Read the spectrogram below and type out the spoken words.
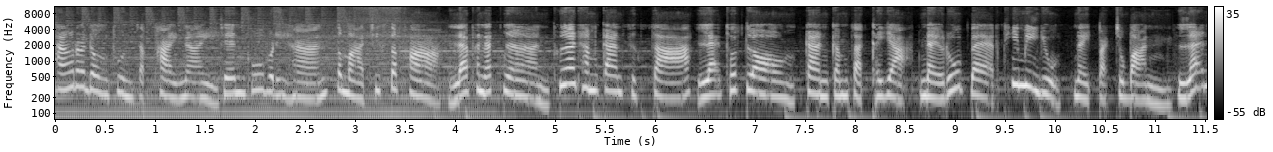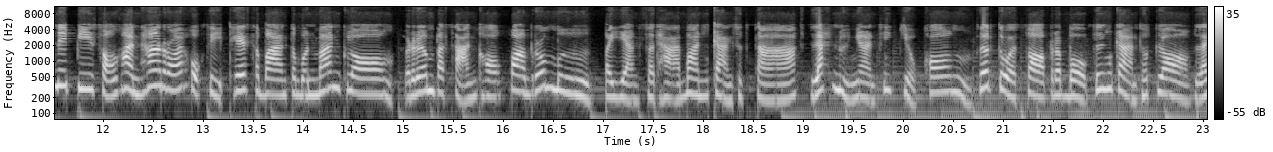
ทั้งระดมทุนจากภายใน เช่นผู้บริหารสมาชิกสภา และพนักงานเพื่อทำการศึกษาและทดลอง การกำจัดขยะในรูปแบบที่มีอยู่ในปัจจุบัน และในปี 2560 เทศบาลตำบลบ้านกลอง เริ่มประสานขอความร่วมมือไปยังสถาบันการศึกษา และหน่วยงานที่เกี่ยวข้อง เพื่อตรวจสอบระบบซึ่งการทดลองและ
